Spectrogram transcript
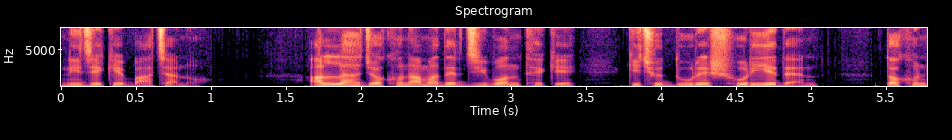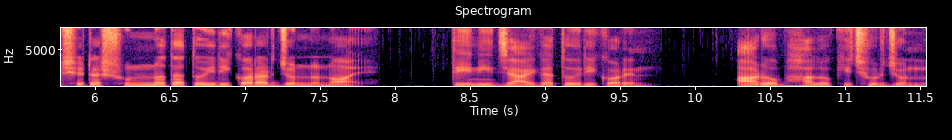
নিজেকে বাঁচানো। আল্লাহ যখন আমাদের জীবন থেকে কিছু দূরে সরিয়ে দেন তখন সেটা শূন্যতা তৈরি করার জন্য নয়। তিনি জায়গা তৈরি করেন, আরও ভালো কিছুর জন্য।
